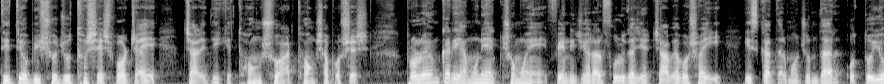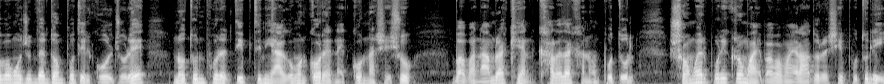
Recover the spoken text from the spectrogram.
দ্বিতীয় বিশ্বযুদ্ধ শেষ পর্যায়ে চারিদিকে ধ্বংস আর ধ্বংসাবশেষ। প্রলয়ঙ্কারী এমনই এক সময়ে ফেনী জেলার ফুলগাজীর চা ব্যবসায়ী ইস্কান্দার মজুমদার ও তৈয়বা মজুমদার দম্পতির কোল জোরে নতুন ভোরের দীপ্তি নিয়ে আগমন করেন এক কন্যা শিশু। বাবা নাম রাখেন খালেদা খানম পুতুল। সময়ের পরিক্রমায় বাবা মায়ের আদরের সেই পুতুলই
